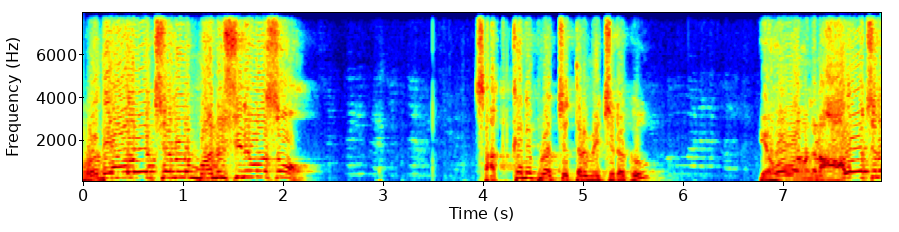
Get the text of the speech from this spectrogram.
హృదయాలోచనలు మనిషిని వశం. చక్కని ప్రత్యుత్తరం ఇచ్చుటకు యహోవన ఆలోచన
